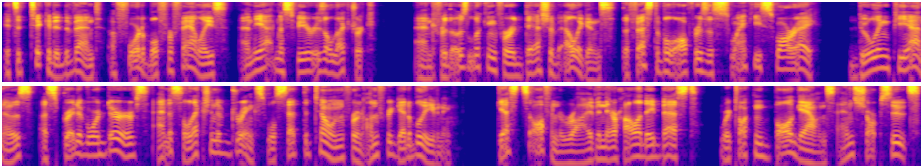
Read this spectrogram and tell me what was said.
It's a ticketed event, affordable for families, and the atmosphere is electric. And for those looking for a dash of elegance, the festival offers a swanky soiree. Dueling pianos, a spread of hors d'oeuvres, and a selection of drinks will set the tone for an unforgettable evening. Guests often arrive in their holiday best. We're talking ball gowns and sharp suits.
